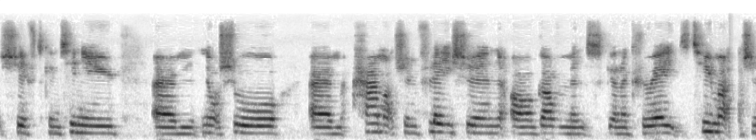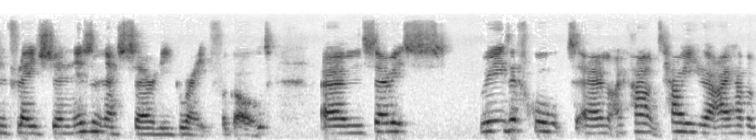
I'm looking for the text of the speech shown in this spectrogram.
shift continue? Um, not sure. Um, how much inflation our government's going to create? Too much inflation isn't necessarily great for gold. Um, so it's really difficult. Um, I can't tell you that I have a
